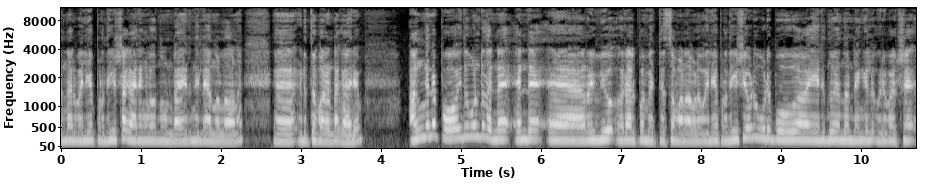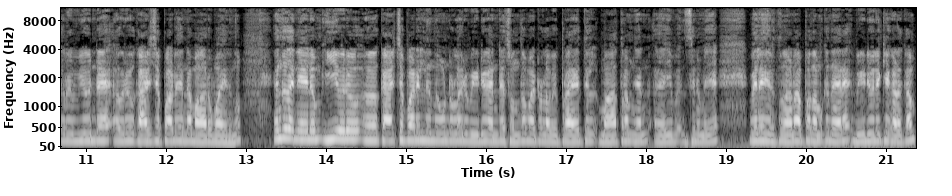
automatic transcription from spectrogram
എന്നാൽ വലിയ പ്രതീക്ഷ കാര്യങ്ങളൊന്നും ഉണ്ടായിരുന്നില്ല എന്നുള്ളതാണ് എടുത്തു പറയേണ്ട കാര്യം. അങ്ങനെ പോയത് കൊണ്ട് തന്നെ എന്റെ റിവ്യൂ ഒരല്പം വ്യത്യസ്തമാണ്. നമ്മൾ വലിയ പ്രതീക്ഷയോട് കൂടി പോവുകയായിരുന്നു എന്നുണ്ടെങ്കിൽ ഒരുപക്ഷെ റിവ്യൂവിന്റെ ഒരു കാഴ്ചപ്പാട് തന്നെ മാറുമായിരുന്നു. എന്ത് തന്നെയായാലും ഈ ഒരു കാഴ്ചപ്പാടിൽ നിന്നുകൊണ്ടുള്ള ഒരു വീഡിയോ എന്റെ സ്വന്തമായിട്ടുള്ള അഭിപ്രായത്തിൽ മാത്രം ഞാൻ ഈ സിനിമയെ വിലയിരുത്തുന്നതാണ്. അപ്പൊ നമുക്ക് നേരെ വീഡിയോയിലേക്ക് കിടക്കാം.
